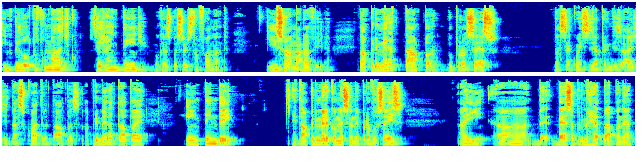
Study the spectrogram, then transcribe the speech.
em piloto automático. Você já entende o que as pessoas estão falando. Isso é uma maravilha. Então, a primeira etapa do processo, da sequência de aprendizagem, das quatro etapas, a primeira etapa é entender. Então, a primeira que eu mencionei para vocês, aí, de, dessa primeira etapa, né?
